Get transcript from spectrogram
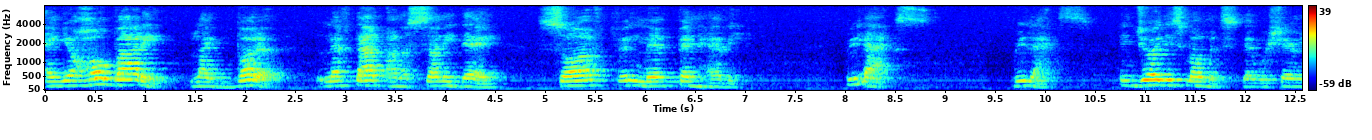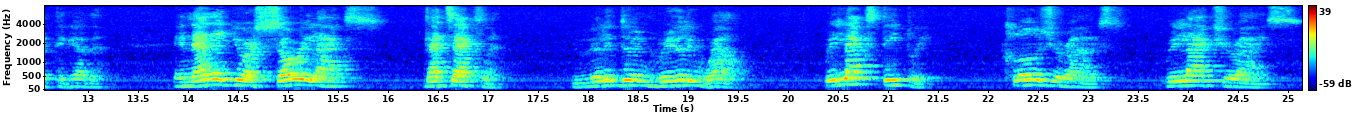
and your whole body, like butter, left out on a sunny day, soft and limp and heavy. Relax. Relax. Enjoy these moments that we're sharing together. And now that you are so relaxed, that's excellent. You're really doing really well. Relax deeply. Close your eyes. Relax your eyes.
